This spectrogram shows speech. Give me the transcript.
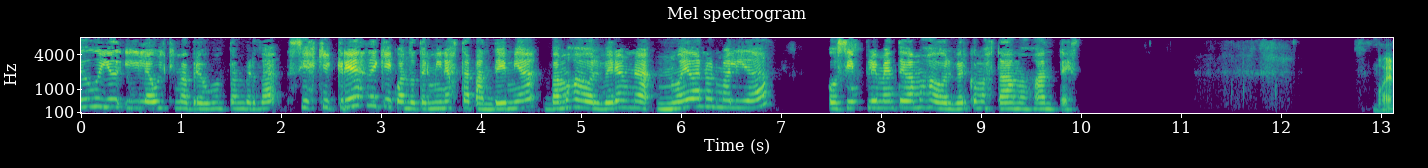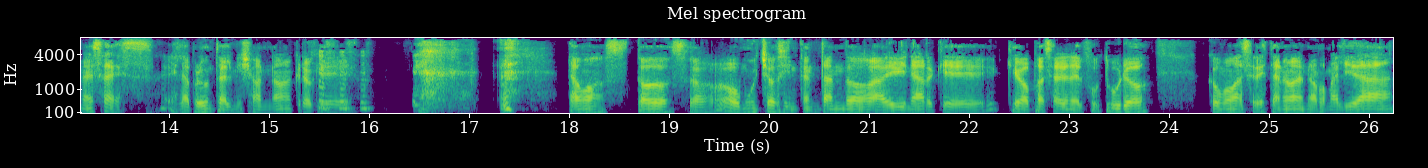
Edu, y la última pregunta, en verdad, si es que crees de que cuando termina esta pandemia vamos a volver a una nueva normalidad o simplemente vamos a volver como estábamos antes. Bueno, esa es, es la pregunta del millón, ¿no? Creo que estamos todos o, muchos intentando adivinar qué, qué, va a pasar en el futuro, cómo va a ser esta nueva normalidad,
